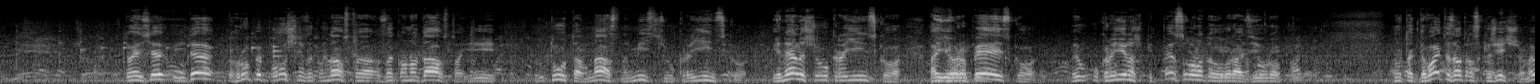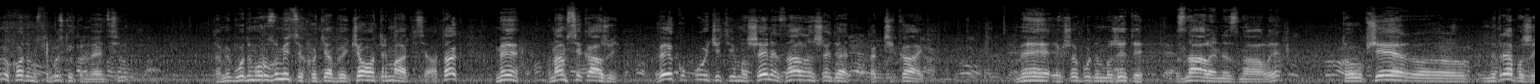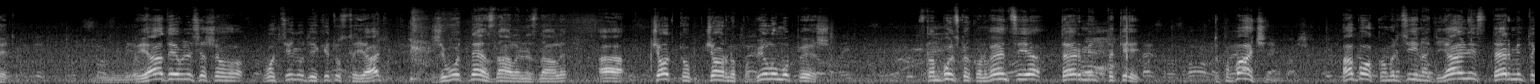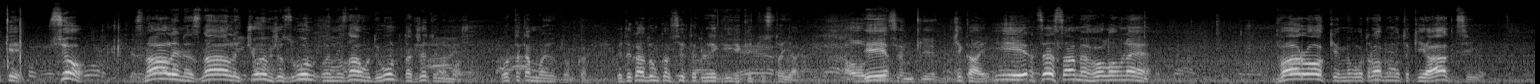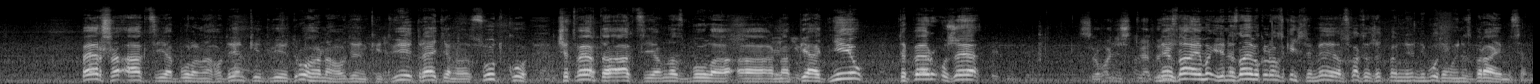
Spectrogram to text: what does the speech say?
Тобто йде групи порушення законодавства, законодавства і тут, в нас на місці українського, і не лише українського, а й європейського. Україна ж підписувала договори з Європою. Ну так давайте завтра скажіть, що ми виходимо з Стамбульської конвенції, та ми будемо розумітися хоча б чого триматися. А так ми, нам всі кажуть, ви купуючи ті машини, знали, на що йдете. Так чекайте. Ми, якщо будемо жити, знали, не знали, то взагалі не треба жити. Я дивлюся, що от ці люди, які тут стоять, живуть не знали, не знали, а чітко чорно по білому пише. Стамбульська конвенція, термін такий. До побачення. Або комерційна діяльність, термін такий. Все. Знали, не знали, чуємо вже звун, але не знав дивун, так жити не можна. От така моя думка. І така думка всіх тих людей, які- тут стоять. А обіцянки? Чекай, і це саме головне. Два роки ми от робимо такі акції. Перша акція була на годинки дві, друга на годинки дві, третя на сутку, четверта акція в нас була а, на 5 днів. Тепер вже Сьогодні не знаємо і не знаємо, коли воно закінчиться. Ми розказувати вже тепер не, не будемо і не збираємося.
